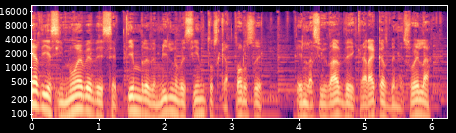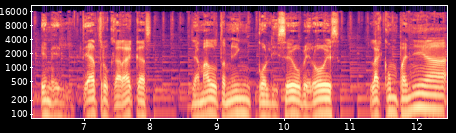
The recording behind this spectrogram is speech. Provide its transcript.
Día 19 de septiembre de 1914, en la ciudad de Caracas, Venezuela, en el Teatro Caracas, llamado también Coliseo Veroes, la compañía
